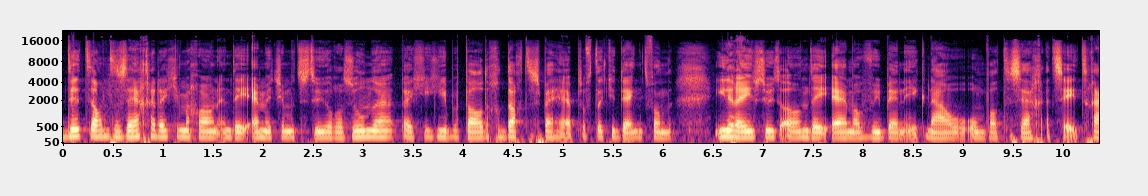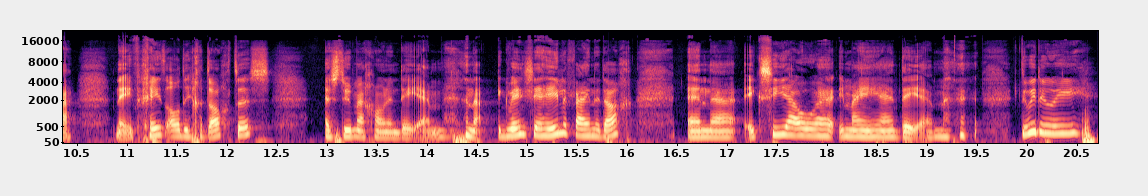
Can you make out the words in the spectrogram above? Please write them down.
dit dan te zeggen, dat je me gewoon een DM'tje moet sturen zonder dat je hier bepaalde gedachten bij hebt. Of dat je denkt van iedereen stuurt al een DM of wie ben ik nou om wat te zeggen, et cetera. Nee, vergeet al die gedachten en stuur mij gewoon een DM. nou, ik wens je een hele fijne dag en uh, ik zie jou uh, in mijn DM. doei doei!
